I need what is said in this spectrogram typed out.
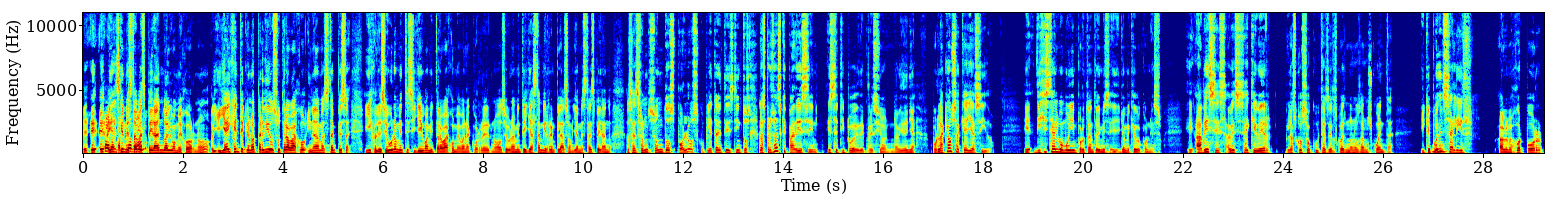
Eh, eh, eh, es que me estaba esperando algo mejor, ¿no? Y hay gente que no ha perdido su trabajo y nada más está empezando. Híjole, seguramente si llego a mi trabajo me van a correr, ¿no? Seguramente ya está mi reemplazo, ya me está esperando. O sea, son, son dos polos completamente distintos. Las personas que padecen este tipo de depresión navideña, por la causa que haya sido, dijiste algo muy importante, yo me quedo con eso. a veces, a veces hay que ver las cosas ocultas de las cuales no nos damos cuenta y que pueden salir a lo mejor por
